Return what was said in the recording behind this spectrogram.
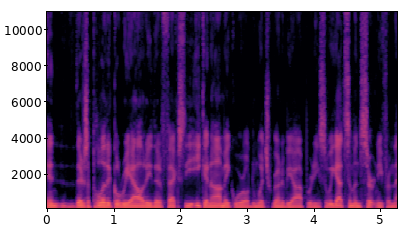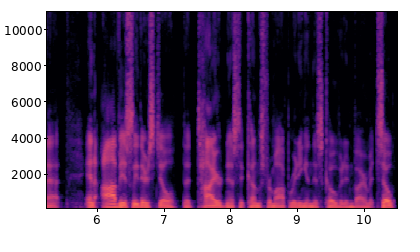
And there's a political reality that affects the economic world in which we're going to be operating. So we got some uncertainty from that. And obviously, there's still the tiredness that comes from operating in this COVID environment. So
